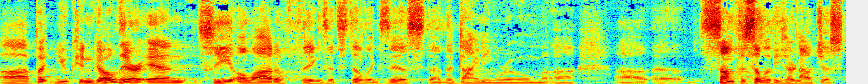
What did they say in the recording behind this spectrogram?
Uh, but you can go there and see a lot of things that still exist. Uh, the dining room. Uh, uh, uh, some facilities are now just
